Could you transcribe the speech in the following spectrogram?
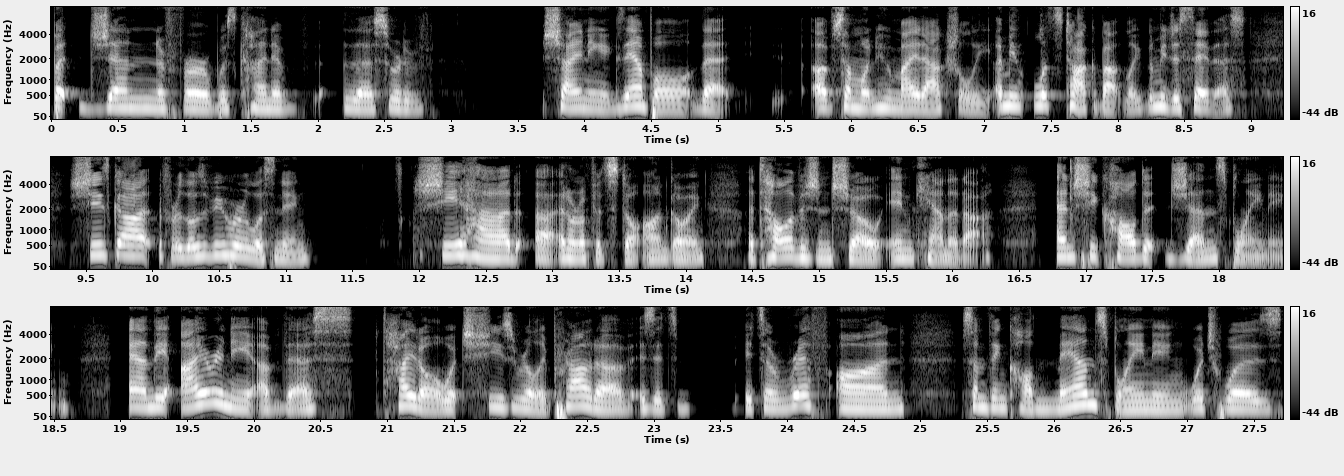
But Jennifer was kind of the sort of shining example that of someone who might actually, I mean, let's talk about, like, let me just say this. She's got, for those of you who are listening, she had, uh, I don't know if it's still ongoing, a television show in Canada, and she called it Jensplaining. And the irony of this title, which she's really proud of, is it's it's a riff on something called mansplaining, which was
